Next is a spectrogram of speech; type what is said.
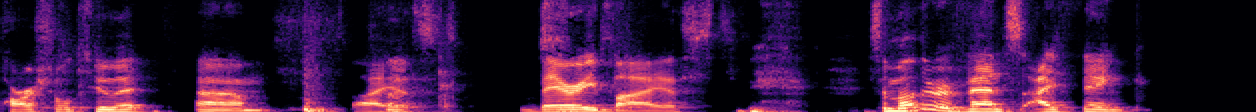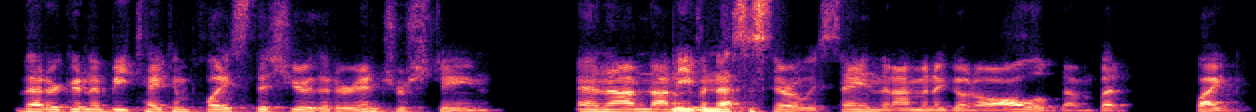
partial to it. Um, biased, very biased. Some other events I think that are going to be taking place this year that are interesting, and I'm not even necessarily saying that I'm going to go to all of them, but like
